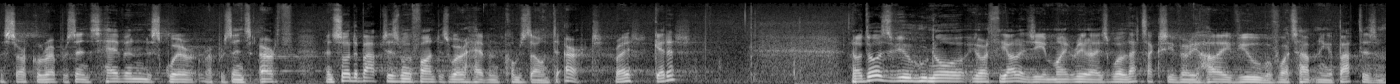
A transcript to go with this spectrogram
The circle represents heaven, the square represents earth. And so the baptismal font is where heaven comes down to earth, right? Get it? Now, those of you who know your theology might realize, well, that's actually a very high view of what's happening at baptism.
